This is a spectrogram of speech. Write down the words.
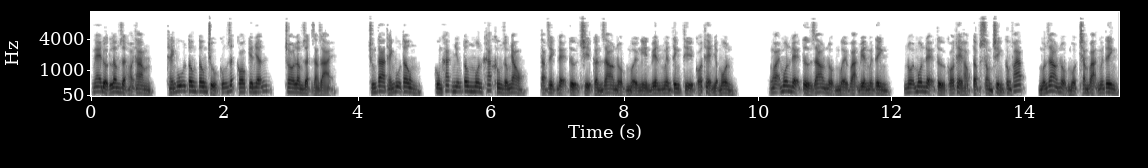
Nghe được lâm giật hỏi thăm, thánh vũ tông tông chủ cũng rất có kiên nhẫn, cho lâm giật giảng giải. Chúng ta thánh vũ tông, cùng khác những tông môn khác không giống nhau, tạp dịch đệ tử chỉ cần giao nộp mười nghìn viên nguyên tinh thì có thể nhập môn. Ngoại môn đệ tử giao nộp mười vạn viên nguyên tinh nội môn đệ tử có thể học tập song chỉnh công pháp, muốn giao nộp một trăm vạn nguyên tinh.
